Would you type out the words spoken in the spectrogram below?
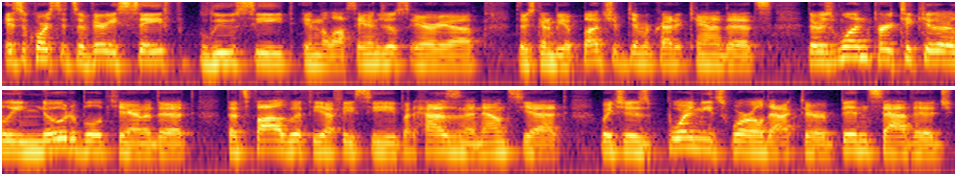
It's, of course, it's a very safe blue seat in the Los Angeles area. There's going to be a bunch of Democratic candidates. There's one particularly notable candidate that's filed with the FEC but hasn't announced yet, which is Boy Meets World actor Ben Savage,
